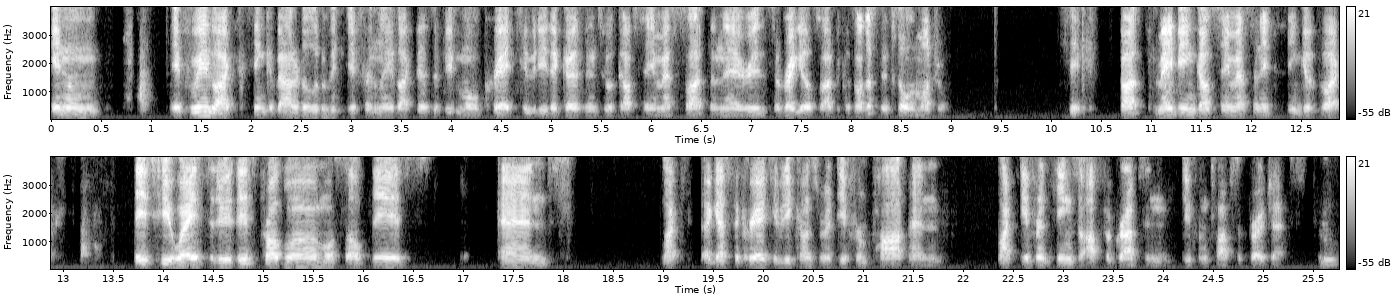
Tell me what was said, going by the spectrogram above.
in if we like think about it a little bit differently, like there's a bit more creativity that goes into a GovCMS site than there is a regular site because I'll just install a module. Sick. But maybe in GovCMS, I need to think of like these few ways to do this problem or solve this. And like, I guess the creativity comes from a different part and like different things are up for grabs in different types of projects. Mm.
